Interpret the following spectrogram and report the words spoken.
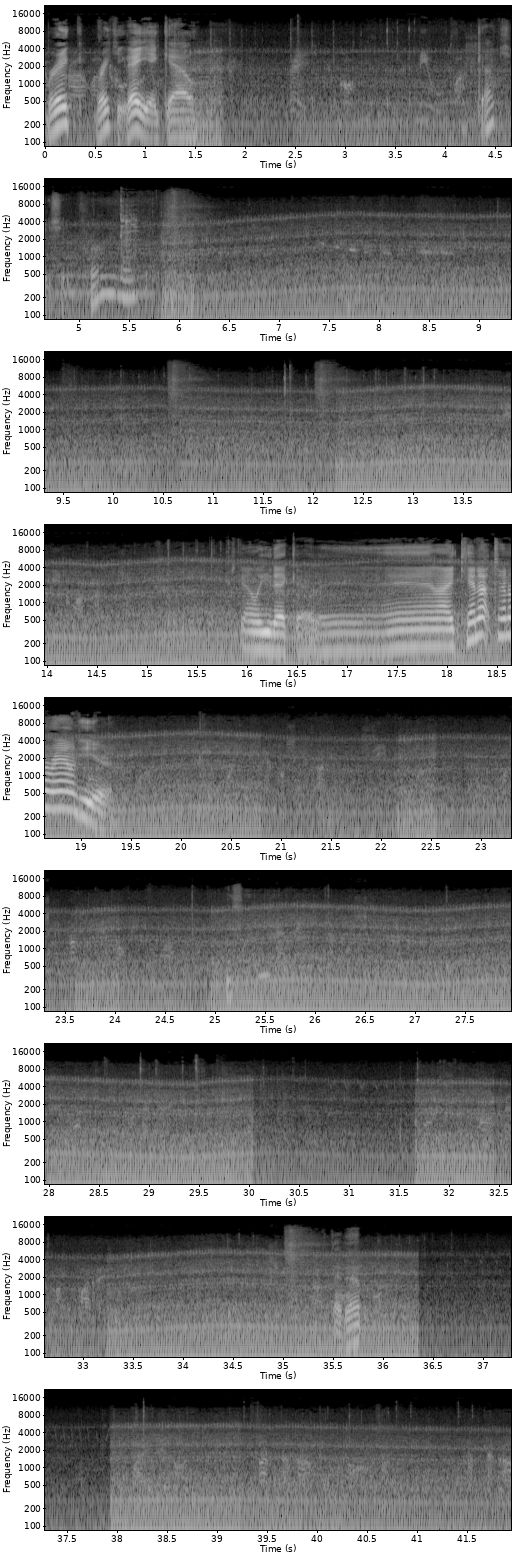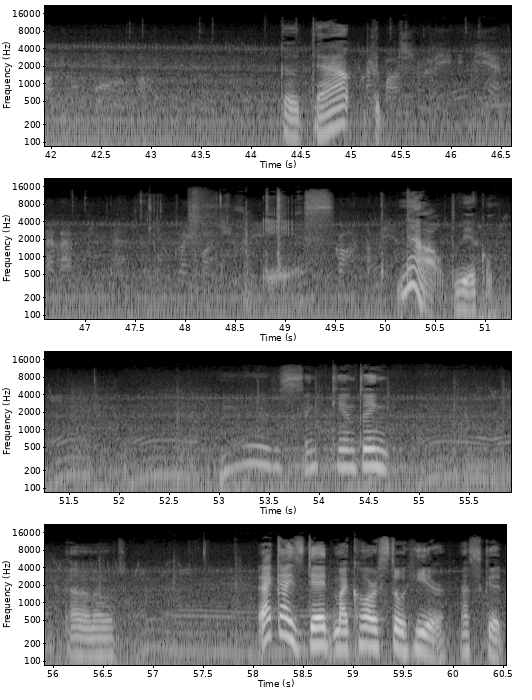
Break, break it. There you go. Gotcha, shit. Fine. Just gonna leave that guy there. And I cannot turn around here. Head up. Down. Go. Yes. Now, the vehicle. The sinking thing. I don't know. That guy's dead. My car is still here. That's good.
